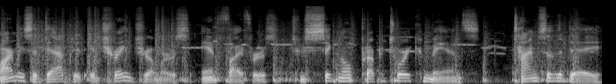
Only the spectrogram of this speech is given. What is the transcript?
Armies adapted and trained drummers and fifers to signal preparatory commands, times of the day,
